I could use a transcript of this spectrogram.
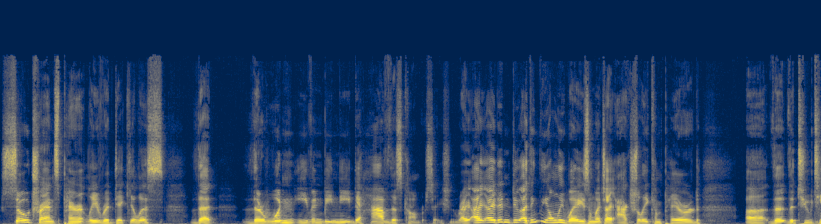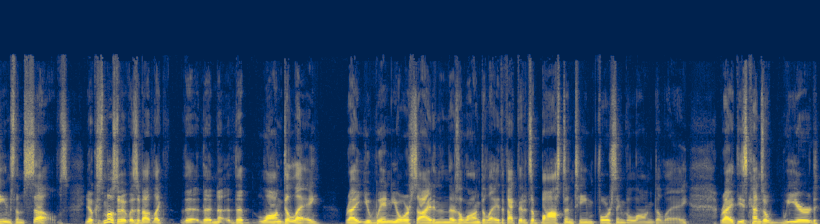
so transparently ridiculous that there wouldn't even be need to have this conversation, right? I, I didn't do. I think the only ways in which I actually compared uh, the the two teams themselves, you know, because most of it was about like the the the long delay right? You win your side, and then there's a long delay. The fact that it's a Boston team forcing the long delay, right? These kinds of weird,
